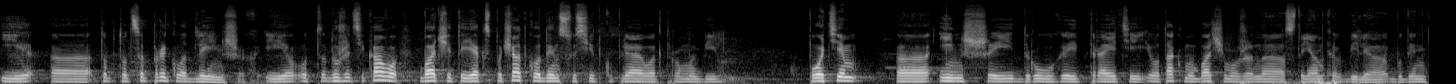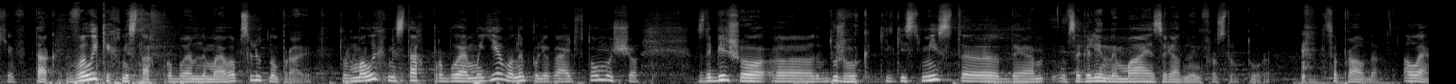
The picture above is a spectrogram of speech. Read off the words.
І е, тобто це приклад для інших. І от дуже цікаво бачити, як спочатку один сусід купляє електромобіль, потім е, інший, другий, третій. І отак ми бачимо вже на стоянках біля будинків. Так, в великих містах проблем немає, ви абсолютно праві. То в малих містах проблеми є. Вони полягають в тому, що здебільшого е, дуже велика кількість міст, де взагалі немає зарядної інфраструктури. Це правда. Але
